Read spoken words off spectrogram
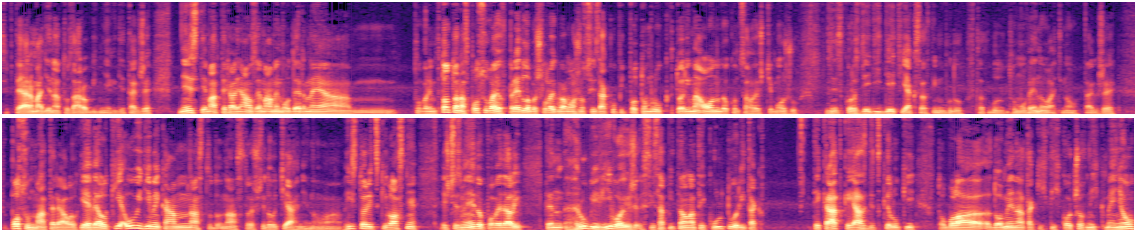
si v tej armáde na to zarobiť niekde. Takže dnes tie materiály naozaj máme moderné a mm, hovorím, v tomto nás posúvajú vpred, lebo človek má možnosť si zakúpiť potom luk, ktorý má on, dokonca ho ešte môžu neskôr zdediť deti, ak sa tým budú, sa budú tomu venovať. No. Takže posun materiálov je veľký a uvidíme, kam nás to, nás to ešte dotiahne. No. A historicky vlastne ešte sme nedopovedali ten hrubý vývoj, že si sa pýtal na tie kultúry, tak tie krátke jazdecké luky, to bola domena takých tých kočovných kmeňov,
